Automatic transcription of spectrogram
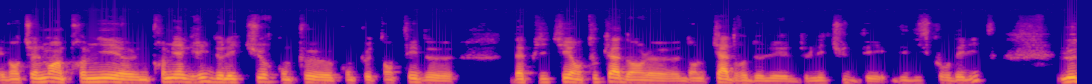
éventuellement un premier, une première grille de lecture qu'on peut, qu'on peut tenter de, d'appliquer, en tout cas dans le, dans le cadre de l'étude des, discours d'élite. Le,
